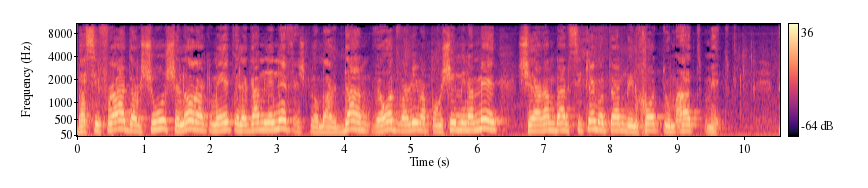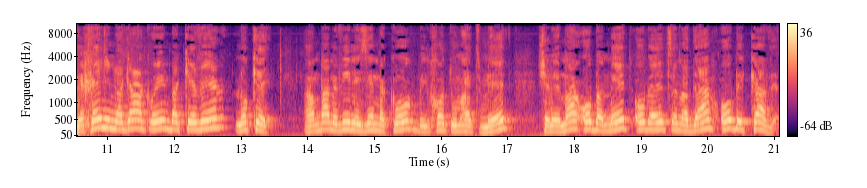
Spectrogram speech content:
בספרה דרשו שלא רק מת אלא גם לנפש, כלומר דם ועוד דברים הפורשים מן המת שהרמב"ם סיכם אותם בהלכות טומאת מת. וכן אם נגע הכהן בקבר, לוקה. הרמב"ם מביא לזה מקור בהלכות טומאת מת, שנאמר או במת או בעצם אדם או בקבר.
